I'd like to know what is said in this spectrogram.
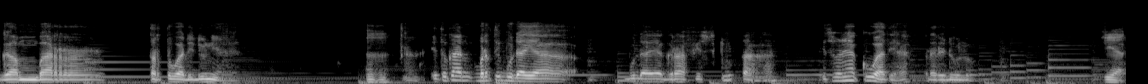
gambar tertua di dunia ya. Mm-mm. Nah, itu kan berarti budaya budaya grafis kita itu sebenarnya kuat ya dari dulu. Iya,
